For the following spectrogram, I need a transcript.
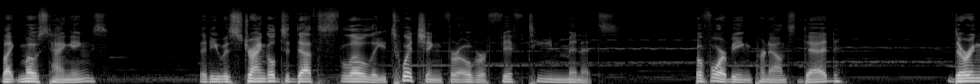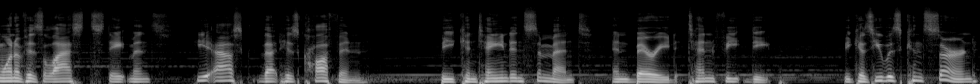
like most hangings, that he was strangled to death slowly, twitching for over 15 minutes. before being pronounced dead. During one of his last statements, he asked that his coffin be contained in cement and buried 10 feet deep because he was concerned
